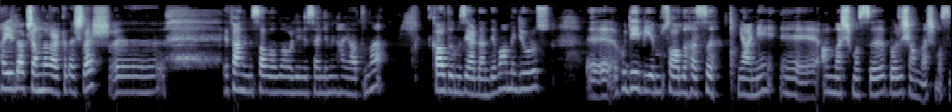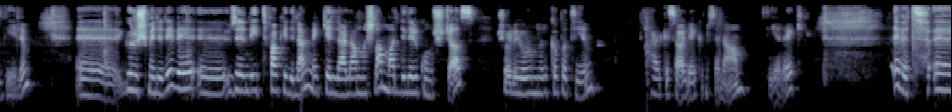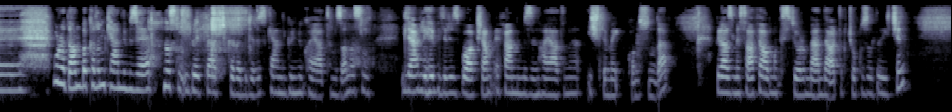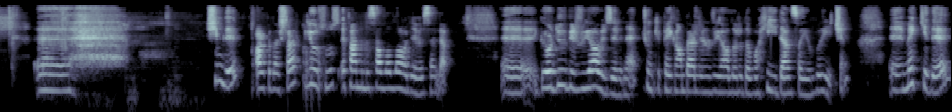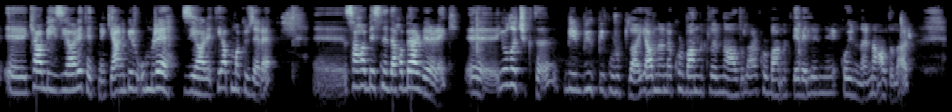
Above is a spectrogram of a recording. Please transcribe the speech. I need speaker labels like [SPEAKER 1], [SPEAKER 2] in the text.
[SPEAKER 1] hayırlı akşamlar arkadaşlar. Efendimiz sallallahu aleyhi ve sellemin hayatına kaldığımız yerden devam ediyoruz. Hudeybiye musalahası yani anlaşması, barış anlaşması diyelim. Görüşmeleri ve üzerinde ittifak edilen Mekkelilerle anlaşılan maddeleri konuşacağız. Şöyle yorumları kapatayım. Herkese aleyküm selam diyerek. Evet, e, buradan bakalım kendimize nasıl ibretler çıkarabiliriz, kendi günlük hayatımıza nasıl ilerleyebiliriz bu akşam Efendimizin hayatını işleme konusunda. Biraz mesafe almak istiyorum ben de artık çok uzadığı için. E, şimdi arkadaşlar biliyorsunuz Efendimiz sallallahu aleyhi ve sellem e, gördüğü bir rüya üzerine, çünkü peygamberlerin rüyaları da vahiyden sayıldığı için, e, Mekke'de e, Kabe'yi ziyaret etmek yani bir umre ziyareti yapmak üzere e, sahabesine de haber vererek e, yola çıktı. Bir büyük bir grupla yanlarına kurbanlıklarını aldılar, kurbanlık develerini, koyunlarını aldılar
